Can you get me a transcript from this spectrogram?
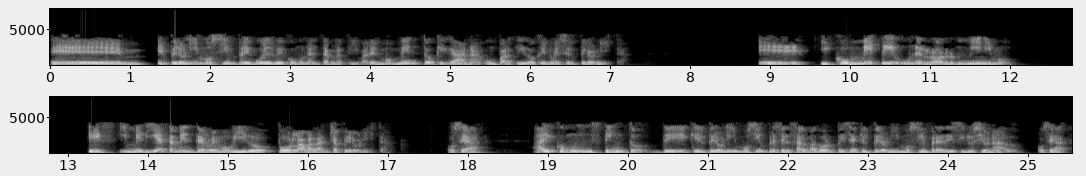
eh, el peronismo siempre vuelve como una alternativa. En el momento que gana un partido que no es el peronista eh, y comete un error mínimo, es inmediatamente removido por la avalancha peronista. O sea, hay como un instinto de que el peronismo siempre es el salvador, pese a que el peronismo siempre ha desilusionado. O sea,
